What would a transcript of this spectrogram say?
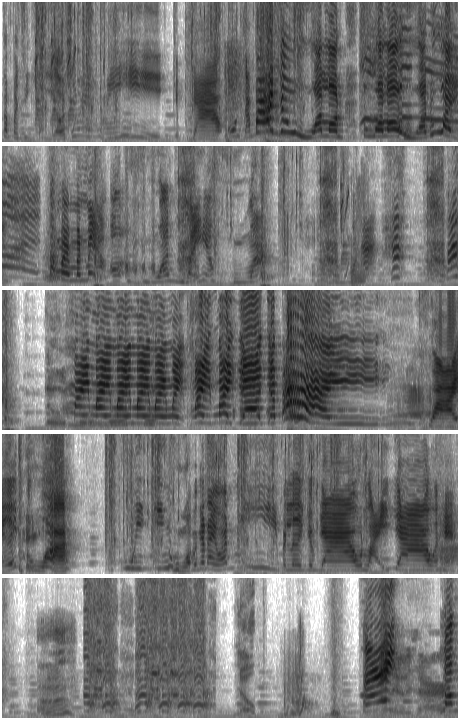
ต้องไปสีเขียวใช่ไหมนี่เก็บยาวโอ้จะบ้าจะหัวหล่นหัวรอหัวด้วยทำไมมันไม่เอาเอาหัวอยู่ไหนเนี่ยหัวหัวฮะ No, ไม่ไม่ไม่ไม่ไม่ไม่ไม่ไม่อย่าอย่าไปควายเอ้ยตัวกูยิงหัวไปก็ได้วะนี่ไปเลยยาวๆไหลยาวฮะ Nope. เฮ้ย Loser. รอง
